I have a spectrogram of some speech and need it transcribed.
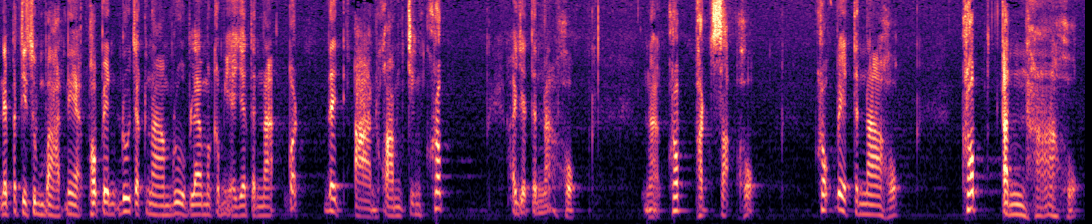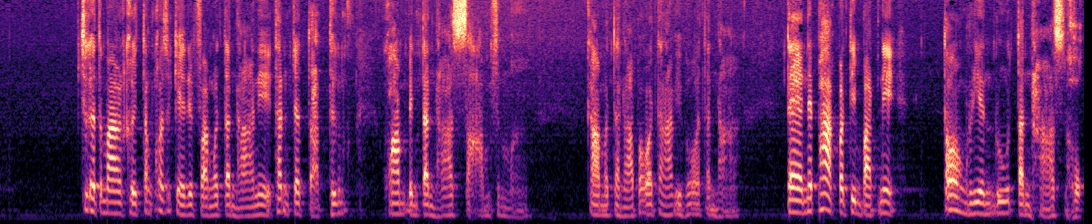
ในปฏิสุมบาทเนี่ยพอเป็นรู้จักนามรูปแล้วมันก็มีอายตนะก็ได้อ่านความจริงครบอายตนะหกนะครบผัสสะหกครบเวทนาหก รบตัณหาหกซึ่งอาตมาเคยตั้งข้อสังเกตได้ฟังว่าตัณหานี่ท่านจะตรัสถึงความเป็นตัณหาสามเสมอ การมตัณหาภาวะตัณหาวิภาวะตัณหา แต่ในภาคปฏิบัตินี่ต้องเรียนรู้ตัณหาหก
